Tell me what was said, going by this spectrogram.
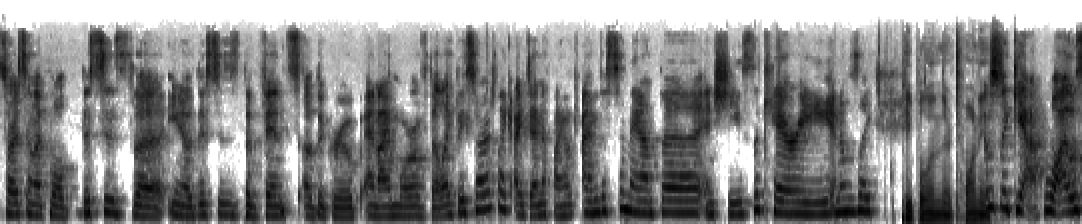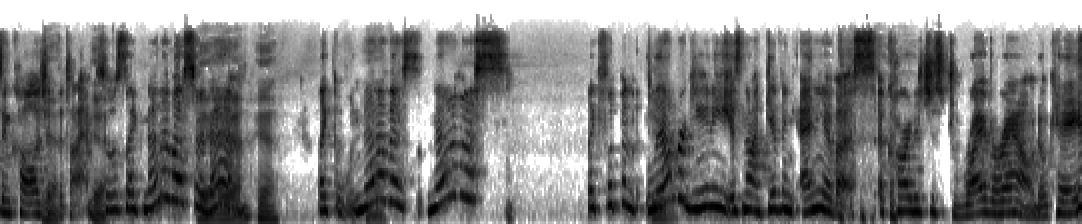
started saying like, well, this is the, you know, this is the Vince of the group, and I'm more of the like they started like identifying like I'm the Samantha and she's the Carrie. And it was like People in their 20s. it was like, yeah, well, I was in college Yeah, at the time. yeah. So it was like none of us are yeah, them. yeah, yeah. Like none of us, none of us like flipping Dude. Lamborghini is not giving any of us a car to just drive around, okay?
